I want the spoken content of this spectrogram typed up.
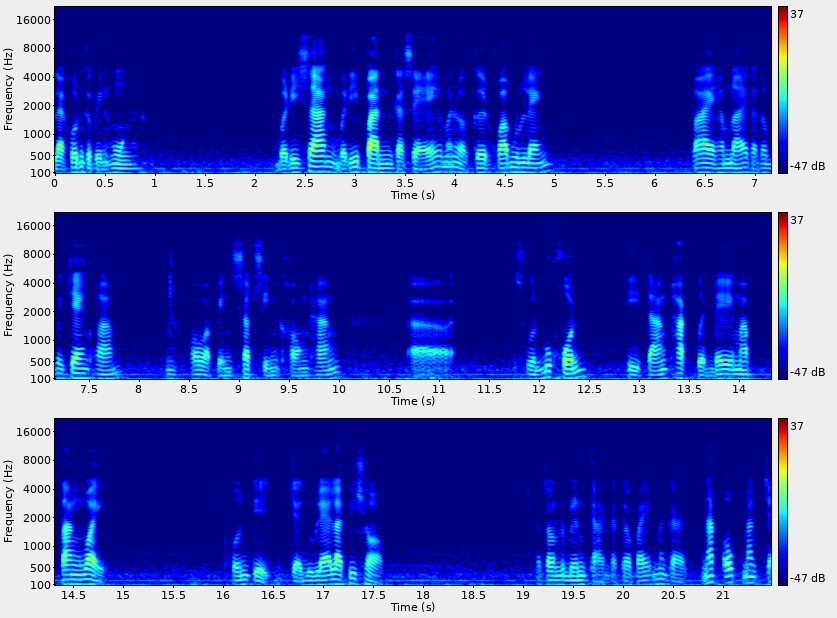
หลายคนก็เป็นห่วงนะครับ บไดีสร้างบไดีปันกระแสมันว่าเกิดความรุนแรงป้ายทำร้ายก็ต้องไปแจ้งความ เพราะว่าเป็นทรัพย์สินของทั้งส่วนบุคคลที่ต่างพักเปิดได้มาตั้งไว้ คนที่จะดูแลรับผิดชอบ ก็ต้องดำเนินการกันต่อไป มันก็นักอกนักใจ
